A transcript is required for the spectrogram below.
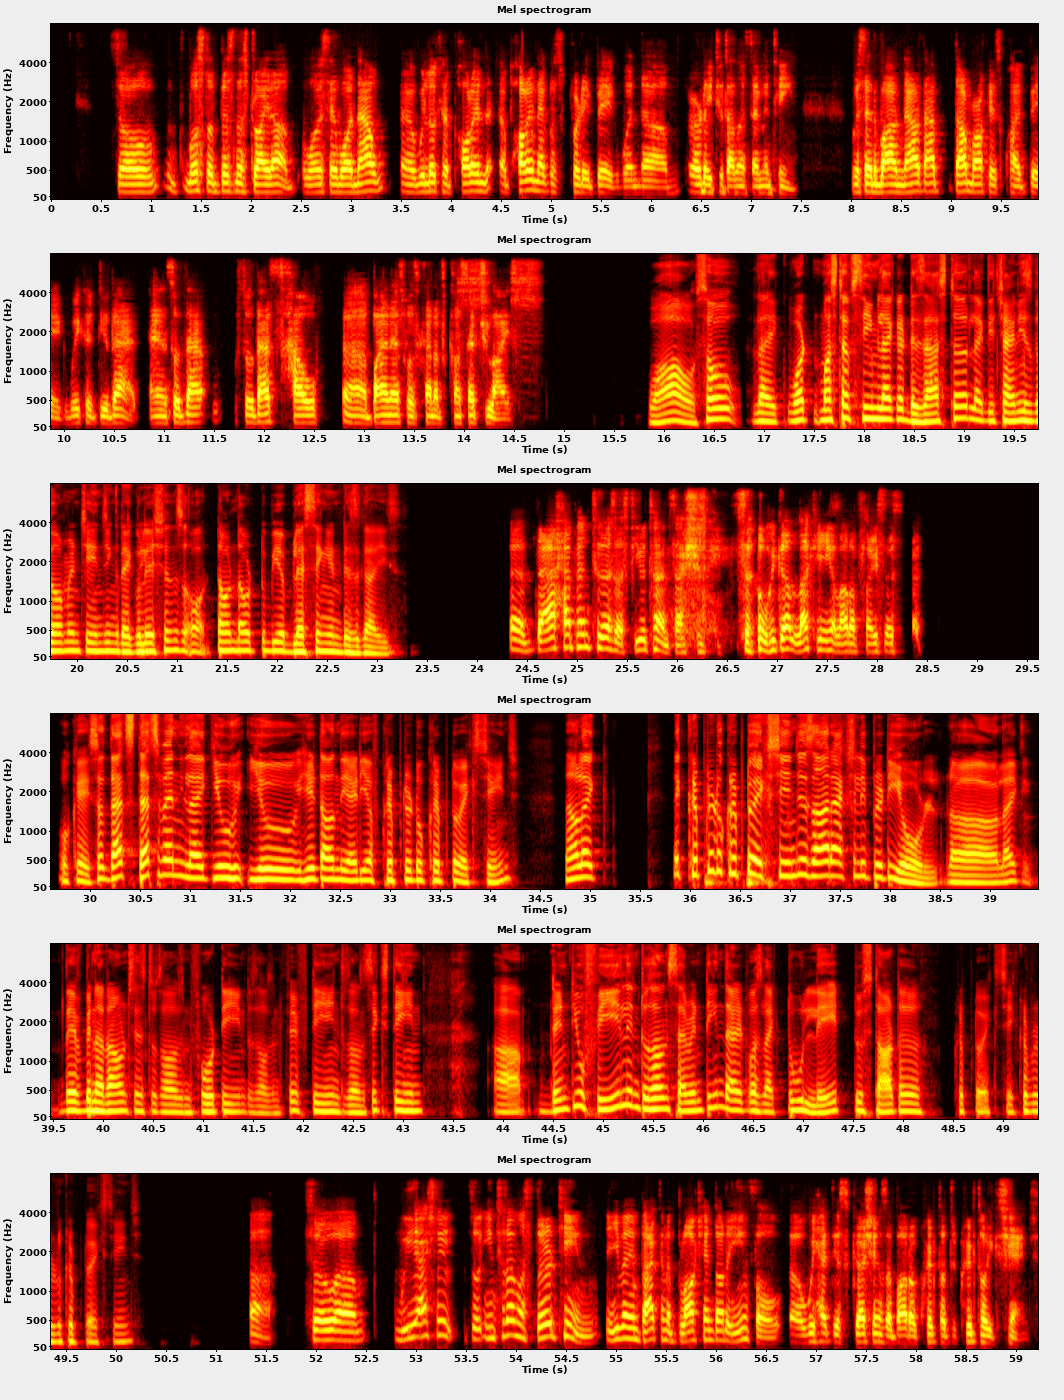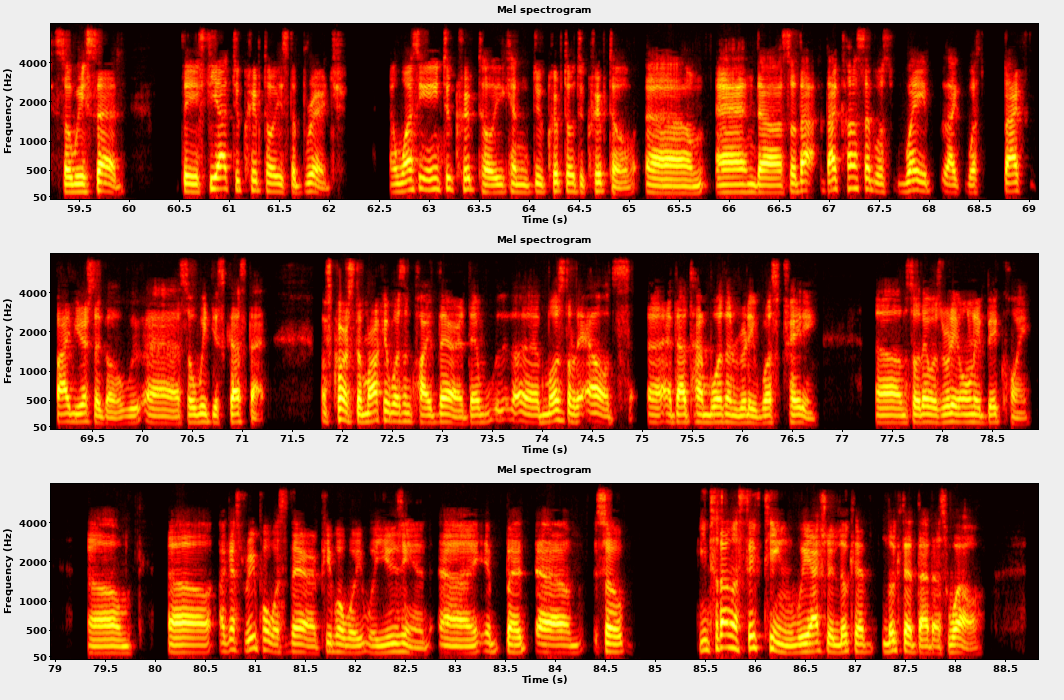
So most of the business dried up. Well, we said, well, now uh, we look at Poly, uh, Poloniex was pretty big when um, early 2017. We said, well, now that that market is quite big, we could do that. And so that so that's how uh, Binance was kind of conceptualized. Wow. So, like, what must have seemed like a disaster, like the Chinese government changing regulations, or turned out to be a blessing in disguise? Uh, that happened to us a few times, actually. So we got lucky in a lot of places. okay, so that's that's when like you you hit on the idea of crypto to crypto exchange. Now, like like crypto to crypto exchanges are actually pretty old. Uh, like they've been around since 2014, 2015, 2016. Uh, didn't you feel in 2017 that it was like too late to start a crypto exchange, crypto to crypto exchange? Uh, so um, we actually so in 2013, even back in the blockchain.info, uh, we had discussions about a crypto to crypto exchange. So we said the fiat to crypto is the bridge, and once you into crypto, you can do crypto to crypto. Um, and uh, so that that concept was way like was back five years ago. We, uh, so we discussed that. Of course, the market wasn't quite there. there uh, most of the else uh, at that time wasn't really worth trading. Um, so there was really only Bitcoin. Um, uh, I guess Ripple was there. People were, were using it. Uh, but um, so in 2015, we actually looked at looked at that as well.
